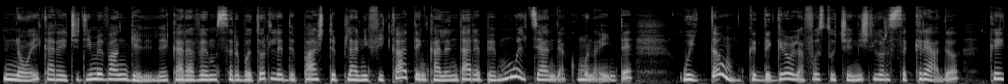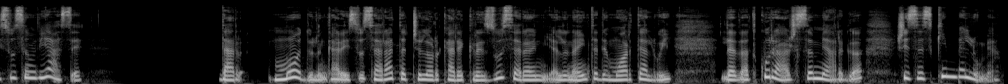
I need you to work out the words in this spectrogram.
Noi, care citim Evangheliile, care avem sărbătorile de Paște planificate în calendare pe mulți ani de acum înainte, uităm cât de greu le-a fost ucenicilor să creadă că Isus înviase. Dar modul în care Isus se arată celor care crezuseră în el înainte de moartea lui, le-a dat curaj să meargă și să schimbe lumea.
